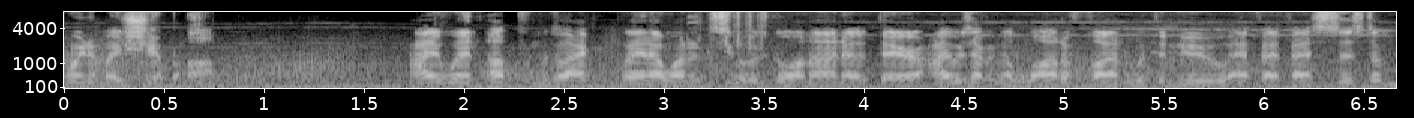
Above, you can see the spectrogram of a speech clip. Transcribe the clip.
pointed my ship up. I went up from the Galactic Plane. I wanted to see what was going on out there. I was having a lot of fun with the new FSS system.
